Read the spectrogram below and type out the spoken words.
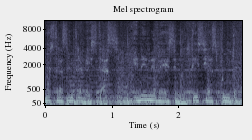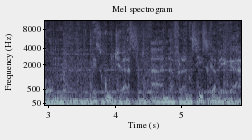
nuestras entrevistas en mbsnoticias.com. Escuchas a Ana Francisca Vega.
